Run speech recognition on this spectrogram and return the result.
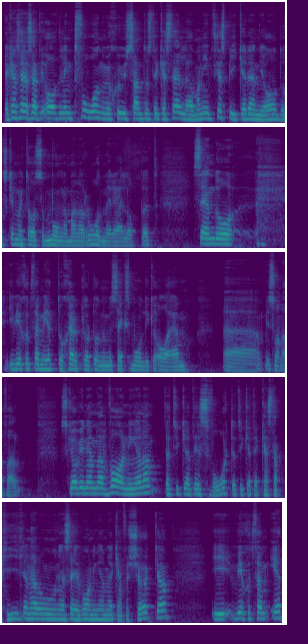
Jag kan säga så att i avdelning 2, nummer 7, Santos de Castella, om man inte ska spika den, ja, då ska man ju ta så många man har råd med i det här loppet. Sen då, i V751 då, självklart då nummer 6, Månlykke AM, eh, i sådana fall. Ska vi nämna varningarna? Jag tycker att det är svårt. Jag tycker att jag kastar pilen här när jag säger varningar, men jag kan försöka. I V751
